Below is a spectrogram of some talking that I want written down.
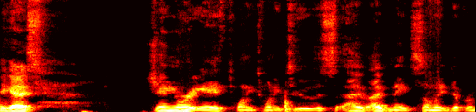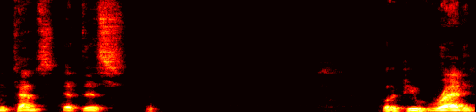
Hey guys, January 8th, 2022. This I've, I've made so many different attempts at this. But if you've read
